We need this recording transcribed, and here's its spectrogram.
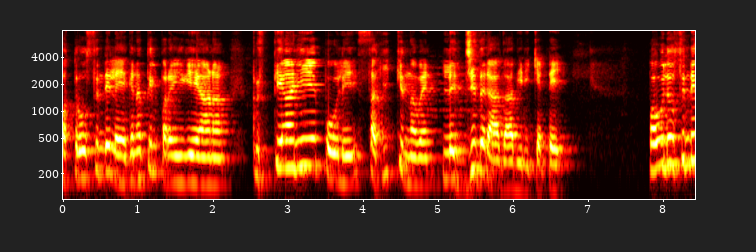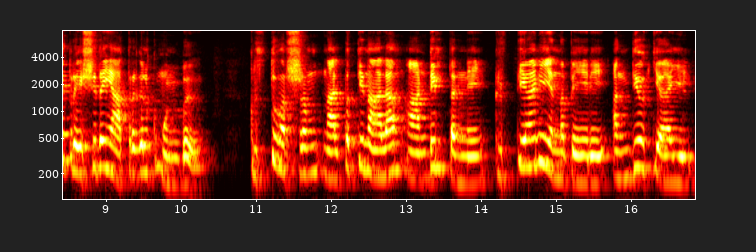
പത്രോസിന്റെ ലേഖനത്തിൽ പറയുകയാണ് ക്രിസ്ത്യാനിയെ പോലെ സഹിക്കുന്നവൻ ലജ്ജിതരാകാതിരിക്കട്ടെ. പൗലോസിന്റെ പ്രേക്ഷിത യാത്രകൾക്ക് മുൻപ് ക്രിസ്തുവർഷം നാൽപ്പത്തിനാലാം ആണ്ടിൽ തന്നെ ക്രിസ്ത്യാനി എന്ന പേര് അന്ത്യോക്യായിൽ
